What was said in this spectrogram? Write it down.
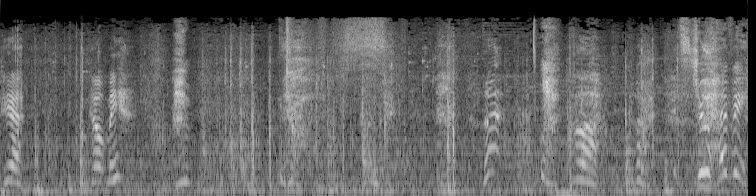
Here, help me. It's too heavy!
